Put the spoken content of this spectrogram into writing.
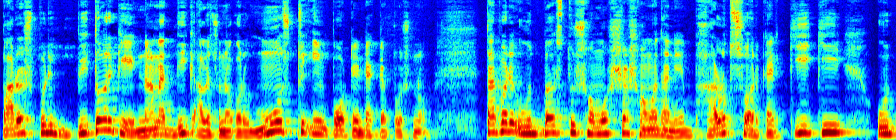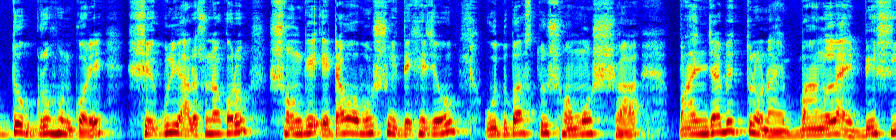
পারস্পরিক বিতর্কে নানা দিক আলোচনা করো। মোস্ট ইম্পর্ট্যান্ট একটা প্রশ্ন। তারপরে উদ্বাস্তু সমস্যা সমাধানে ভারত সরকার কি কি উদ্যোগ গ্রহণ করে সেগুলি আলোচনা করো। সঙ্গে এটাও অবশ্যই দেখে যেও, উদ্বাস্তু সমস্যা পাঞ্জাবের তুলনায় বাংলায় বেশি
